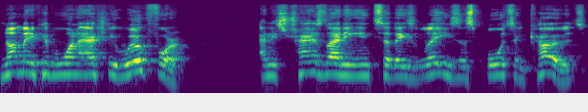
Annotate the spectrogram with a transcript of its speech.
Not many people want to actually work for it. And it's translating into these leagues and sports and codes,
